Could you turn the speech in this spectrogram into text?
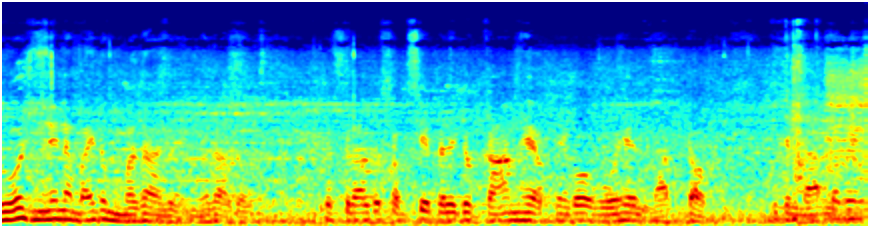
रोज़ मिले ना भाई तो मज़ा आ जाए मज़ा आ जाए। तो फ़िलहाल तो सबसे पहले जो काम है अपने को वो है लैपटॉप क्योंकि लैपटॉप एक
